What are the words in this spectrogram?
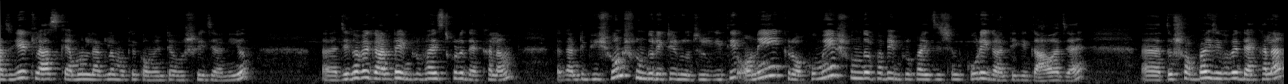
আজকের ক্লাস কেমন লাগল আমাকে কমেন্টে অবশ্যই জানিও। যেভাবে গানটা ইম্প্রোভাইজ করে দেখালাম গানটি ভীষণ সুন্দর একটি নজরুল গীতি, অনেক রকমের সুন্দরভাবে ইম্প্রোভাইজেশন করে গানটিকে গাওয়া যায়। তো সবাই যেভাবে দেখালাম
